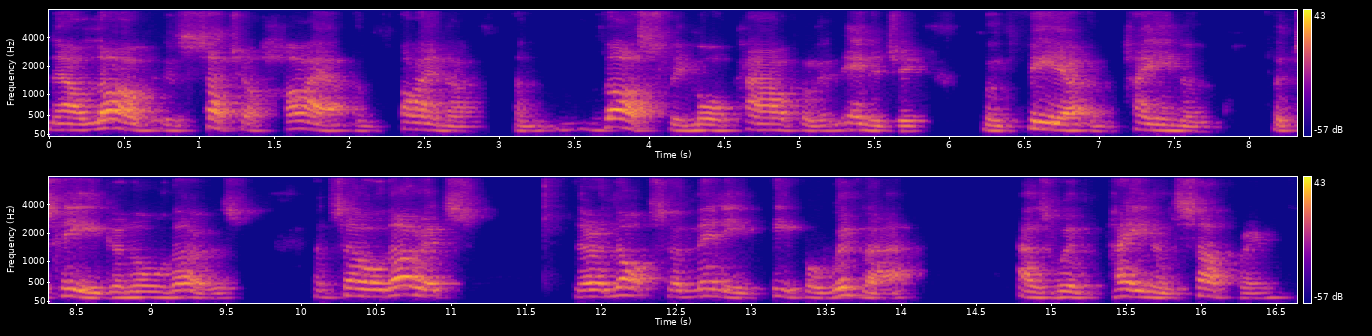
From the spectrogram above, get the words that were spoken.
Now, love is such a higher and finer and vastly more powerful in energy than fear and pain and fatigue and all those. And so, although it's there are not so many people with that as with pain and suffering,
